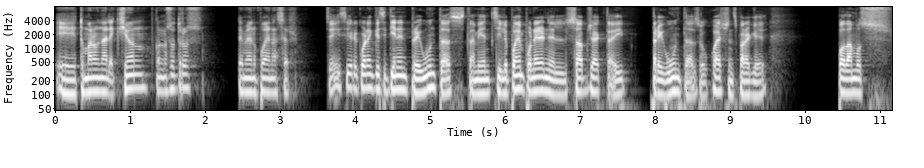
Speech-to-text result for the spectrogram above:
eh, tomar una lección con nosotros, también lo pueden hacer. Sí, sí, recuerden que si tienen preguntas, también, si le pueden poner en el subject ahí preguntas o questions para que podamos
